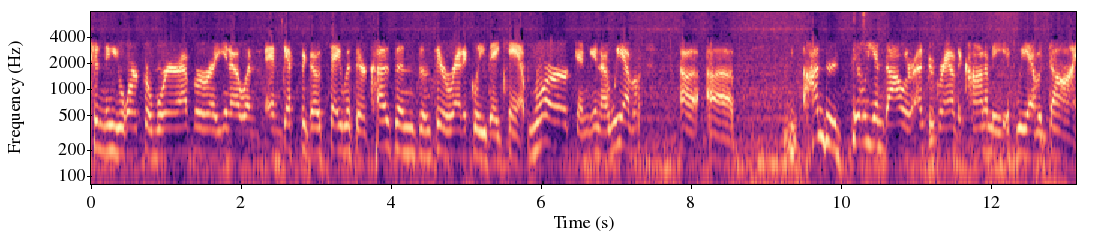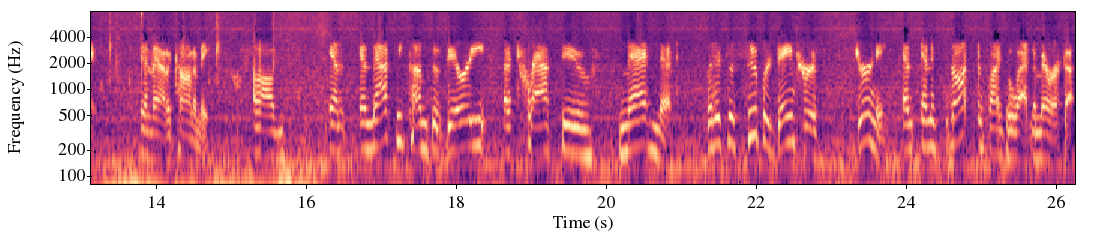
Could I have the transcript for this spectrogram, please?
to New York or wherever, you know, and, and gets to go stay with their cousins, and theoretically they can't work. And, you know, we have a, a, a hundred billion dollar underground economy if we have a dime in that economy. Um, and, and that becomes a very attractive magnet, but it's a super dangerous journey. And, and it's not confined to Latin America.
